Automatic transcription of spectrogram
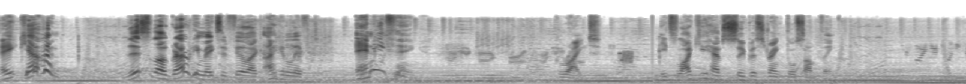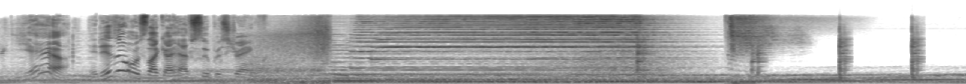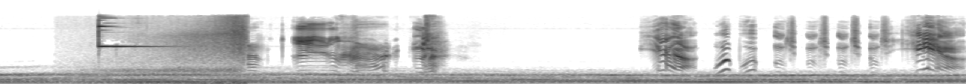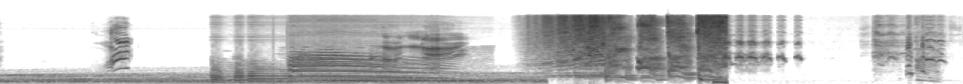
Hey, Kevin. This low gravity makes it feel like I can lift anything. Great. It's like you have super strength or something. Yeah, it is almost like I have super strength. Unch, unch, unch, unch. Yeah. What? Oh no.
